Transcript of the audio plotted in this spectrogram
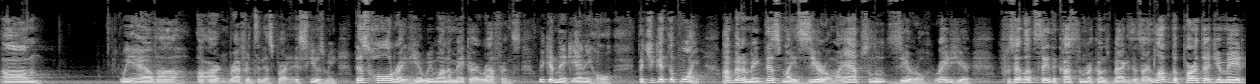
Um, we have uh, our reference in this part, excuse me. This hole right here, we want to make our reference. We could make any hole, but you get the point. I'm going to make this my zero, my absolute zero, right here For, let's say the customer comes back and says, I love the part that you made,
